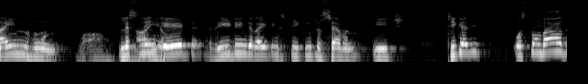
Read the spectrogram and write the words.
9 ਹੋਣ। Wow listening 8 reading writing speaking ਚ 7 ਈਚ ਠੀਕ ਹੈ ਜੀ? ਉਸ ਤੋਂ ਬਾਅਦ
